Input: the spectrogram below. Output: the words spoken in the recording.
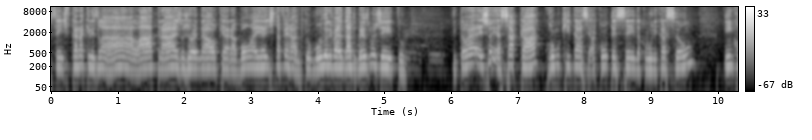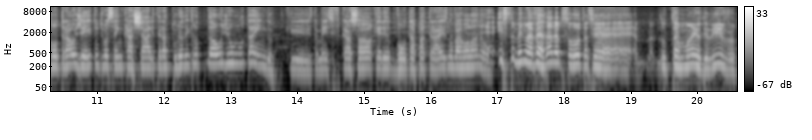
se a gente ficar naqueles lá, ah, lá atrás no jornal que era bom, aí a gente tá ferrado, porque o mundo ele vai andar do mesmo jeito. Então é isso aí, é sacar como que está acontecendo a comunicação e encontrar o jeito de você encaixar a literatura dentro de onde o mundo está indo. Que também se ficar só querendo voltar para trás não vai rolar não. Isso também não é verdade absoluta, assim, é, é, do tamanho de livro.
